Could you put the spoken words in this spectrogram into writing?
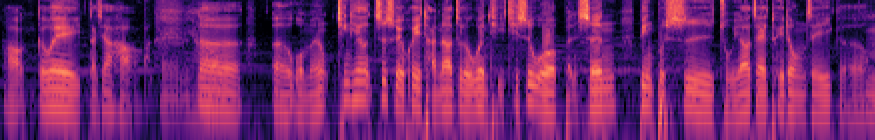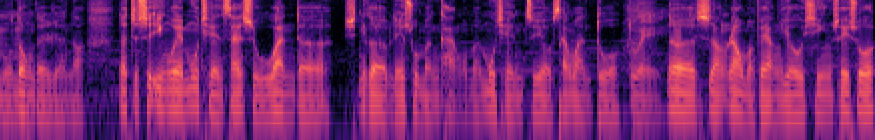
好，各位大家好。哎，你好。那呃，我们今天之所以会谈到这个问题，其实我本身并不是主要在推动这一个活动的人呢。那只是因为目前三十五万的那个联署门槛，我们目前只有三万多。对。那是让让我们非常忧心。所以说，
